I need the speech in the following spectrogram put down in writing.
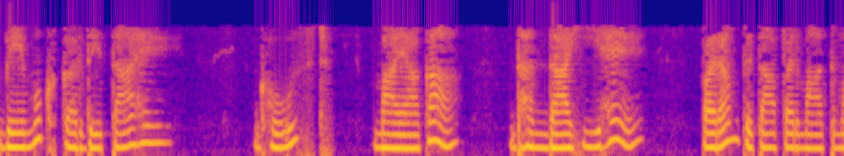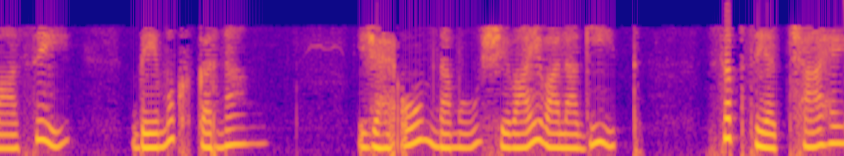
बेमुख कर देता है। घोस्ट माया का धंधा ही है, परम पिता परमात्मा से बेमुख करना। यह ओम नमो शिवाय वाला गीत सबसे अच्छा है।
